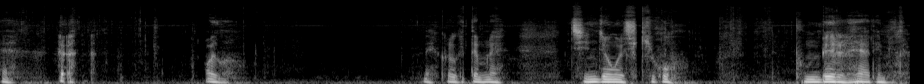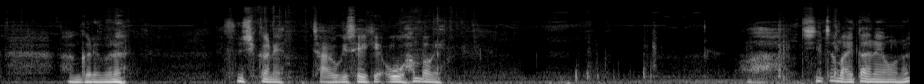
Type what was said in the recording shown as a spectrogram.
어이구. 네, 그렇기 때문에 진정을 시키고 분배를 해야 됩니다. 안 그러면은 순식간에 자 여기 세 개, 오 한 방에. 와, 진짜 많이 따네요 오늘.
